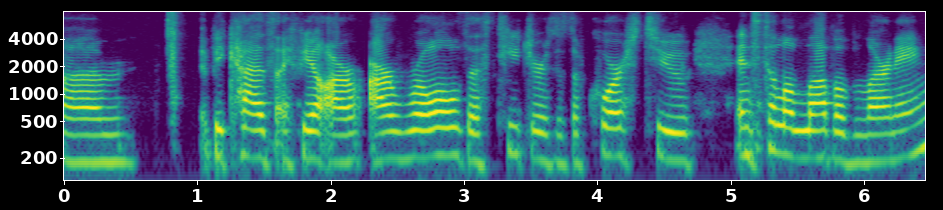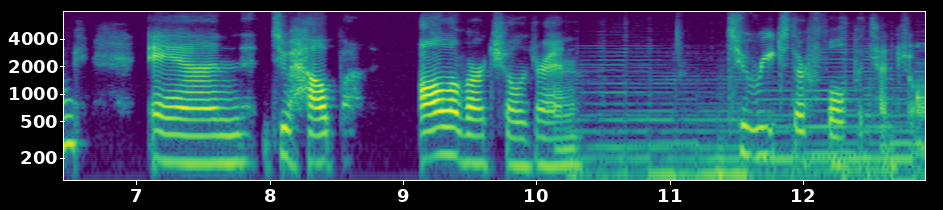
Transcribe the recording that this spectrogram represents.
um, because I feel our, our roles as teachers is, of course, to instill a love of learning and to help all of our children to reach their full potential.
